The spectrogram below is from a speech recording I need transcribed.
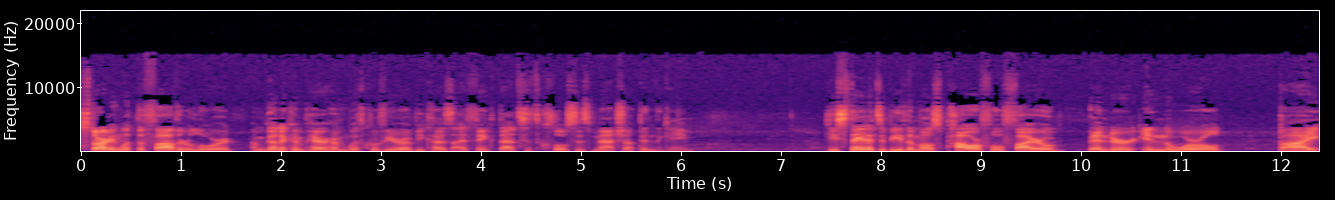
Starting with the Fire Lord, I'm going to compare him with Kuvira because I think that's his closest matchup in the game. He's stated to be the most powerful firebender in the world by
